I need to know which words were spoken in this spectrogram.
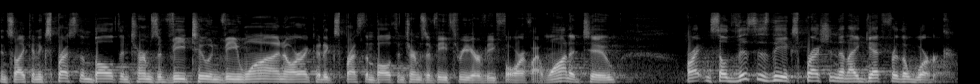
And so I can express them both in terms of V2 and V1, or I could express them both in terms of V3 or V4 if I wanted to. All right, and so this is the expression that I get for the work.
